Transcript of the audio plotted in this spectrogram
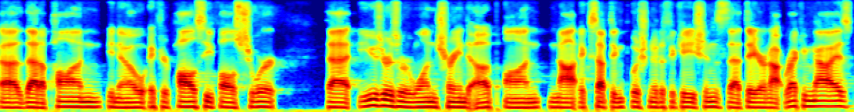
uh, that upon you know if your policy falls short that users are one trained up on not accepting push notifications that they are not recognized,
